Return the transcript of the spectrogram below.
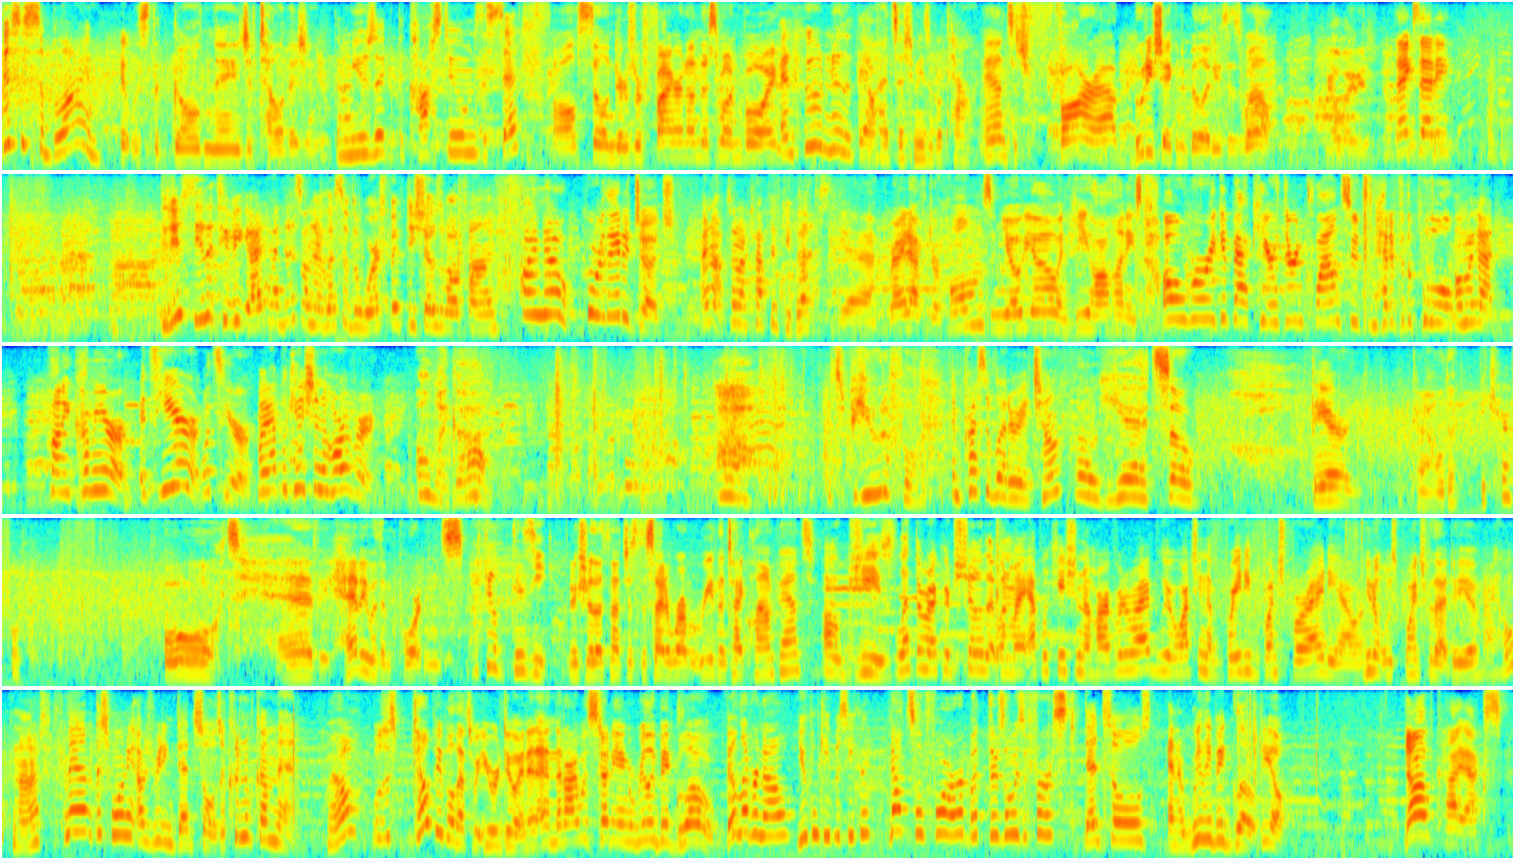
This is sublime. It was the golden age of television. The music, the costumes, the sets. All cylinders were firing on this one, boy. And who knew that they all had such musical talent? And such far out booty shaking abilities as well. Yo, ladies. Thanks, Eddie. Did you see that TV Guide had this on their list of the worst 50 shows of all time? I know. Who are they to judge? I know, it's in our top 50 best. Yeah, right after Holmes and Yo-Yo and Hee Haw Honeys. Oh, Rory, get back here. They're in clown suits and headed for the pool. Oh my god, Honey, come here. it's here. What's here? My application to Harvard. Oh my God. Oh, it's beautiful. Impressive letter H, huh? Oh yeah, it's so. Very. Can I hold it? Be careful. Oh, it's heavy, heavy with importance. I feel dizzy. Are you sure that's not just the sight of Robert Reed in the tight clown pants? Oh, geez. Let the record show that when my application to Harvard arrived, we were watching the Brady Bunch Variety Hour. You don't lose points for that, do you? I hope not. Man, this morning I was reading Dead Souls. It couldn't have come then. Well, we'll just tell people that's what you were doing and, and that I was studying a really big globe. They'll never know. You can keep a secret? Not so far, but there's always a first. Dead Souls and a really big globe. Deal. No kayaks.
